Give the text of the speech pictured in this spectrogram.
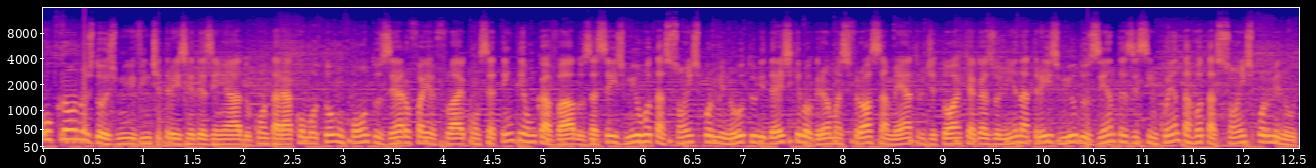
O Cronos 2023 redesenhado contará com motor 1.0 Firefly com 71 cavalos a 6.000 rotações por minuto e 10 kg frossa-metro de torque a gasolina a 3.250 rotações por minuto.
